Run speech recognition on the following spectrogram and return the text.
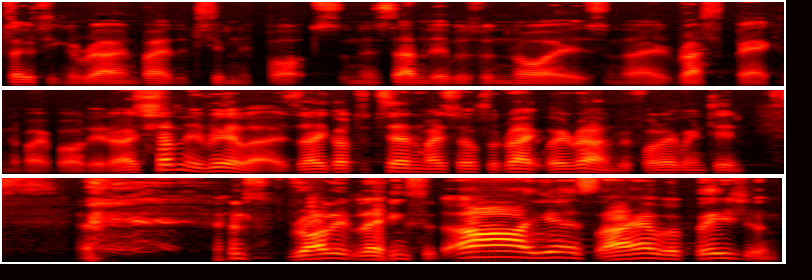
floating around by the chimney pots, and then suddenly there was a noise, and I rushed back into my body. And I suddenly realized I got to turn myself the right way around before I went in. and Rolly Laing said, Ah, yes, I have a patient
